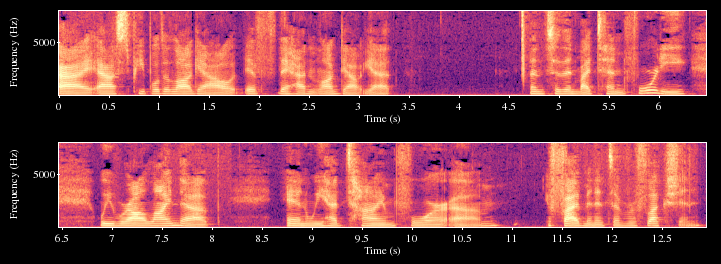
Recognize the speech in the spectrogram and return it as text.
I asked people to log out if they hadn't logged out yet. And so then by 1040, we were all lined up and we had time for um, five minutes of reflection.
